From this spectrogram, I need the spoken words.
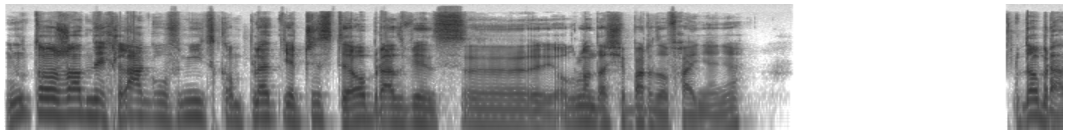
no to żadnych lagów, nic, kompletnie czysty obraz, więc yy, ogląda się bardzo fajnie, nie? Dobra,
